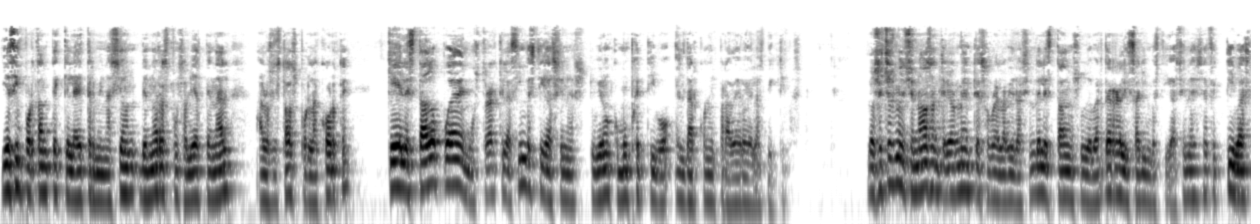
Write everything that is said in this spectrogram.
Y es importante que la determinación de no responsabilidad penal a los estados por la Corte, que el Estado pueda demostrar que las investigaciones tuvieron como objetivo el dar con el paradero de las víctimas. Los hechos mencionados anteriormente sobre la violación del Estado en su deber de realizar investigaciones efectivas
